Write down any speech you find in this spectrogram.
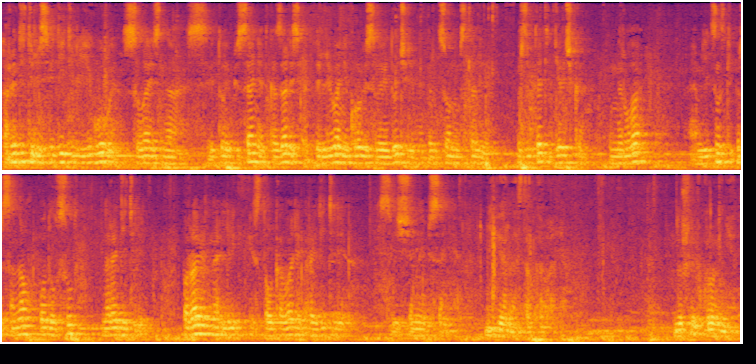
Родители свидетелей Иеговы, ссылаясь на Святое Писание, отказались от переливания крови своей дочери на операционном столе. В результате девочка умерла, а медицинский персонал подал в суд на родителей. Правильно ли истолковали родители Священное Писание? Неверно истолковали. Души в крови нет.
